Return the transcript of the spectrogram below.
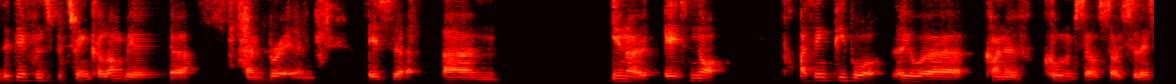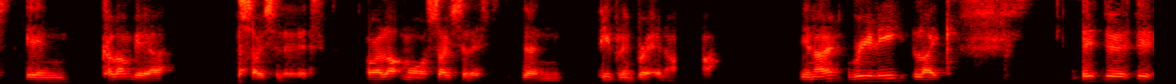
the difference between Colombia and Britain is that um, you know it's not I think people who are kind of call themselves socialist in Colombia are socialist, or a lot more socialist than people in Britain are. You know, really, like it, the, the,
